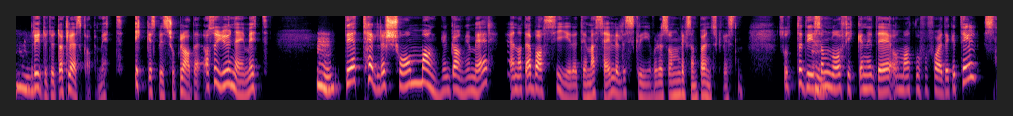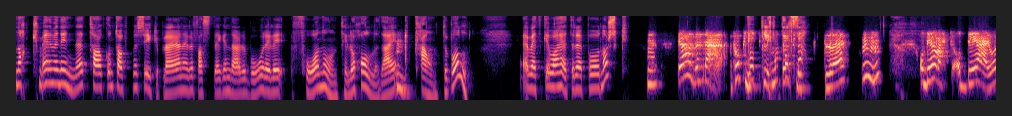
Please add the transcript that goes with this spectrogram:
ryddet ut av klesskapet mitt, ikke spist sjokolade, altså you name it. Mm. Det teller så mange ganger mer enn at jeg bare sier det til meg selv, eller skriver det som liksom på ønskelisten. Så til de som nå fikk en idé om at hvorfor får jeg det ikke til, snakk med en venninne, ta kontakt med sykepleieren eller fastlegen der du bor, eller få noen til å holde deg Mm. accountable. Jeg vet ikke, hva heter det på norsk? Ja, dette er forpliktelse. Forpliktelse. Mhm. Og, det har vært, og det er jo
